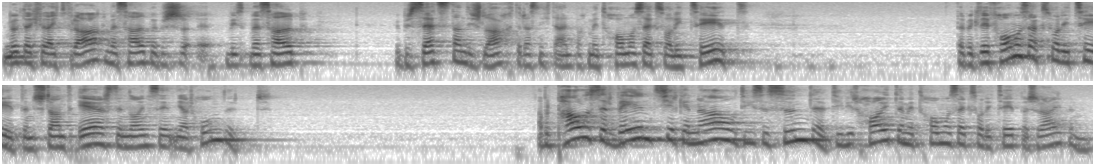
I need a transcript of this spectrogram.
Ihr mögt euch vielleicht fragen, weshalb, äh, weshalb übersetzt dann die Schlachter das nicht einfach mit Homosexualität? Der Begriff Homosexualität entstand erst im 19. Jahrhundert. Aber Paulus erwähnt hier genau diese Sünde, die wir heute mit Homosexualität beschreiben.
